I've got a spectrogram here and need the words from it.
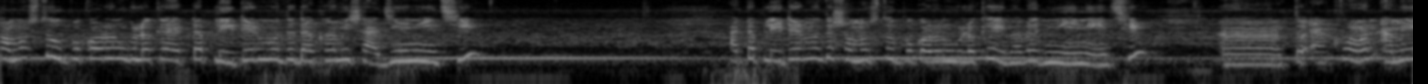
সমস্ত উপকরণগুলোকে একটা প্লেটের মধ্যে দেখো আমি সাজিয়ে নিয়েছি। একটা প্লেটের মধ্যে সমস্ত উপকরণগুলোকে এইভাবে নিয়ে নিয়েছি। তো এখন আমি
